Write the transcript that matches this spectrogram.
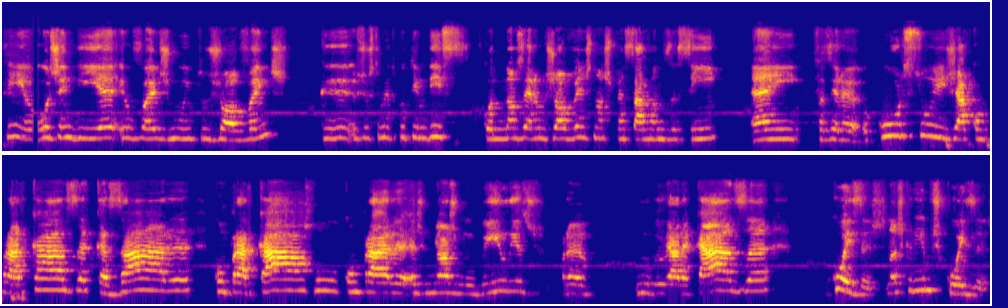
Sim, hoje em dia eu vejo muitos jovens que, justamente o que o Tim disse, quando nós éramos jovens nós pensávamos assim em fazer o curso e já comprar casa, casar, comprar carro, comprar as melhores mobílias para mobiliar a casa, coisas, nós queríamos coisas.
